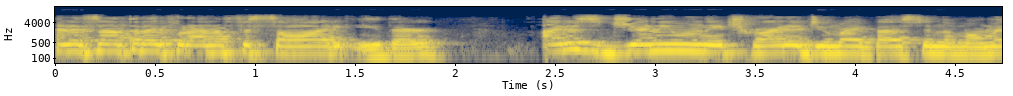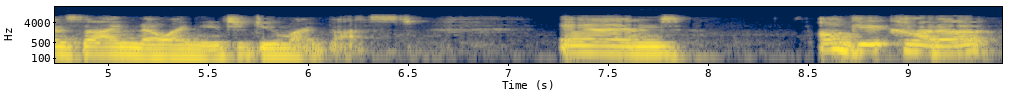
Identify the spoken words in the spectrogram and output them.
And it's not that I put on a facade either. I just genuinely try to do my best in the moments that I know I need to do my best. And I'll get caught up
